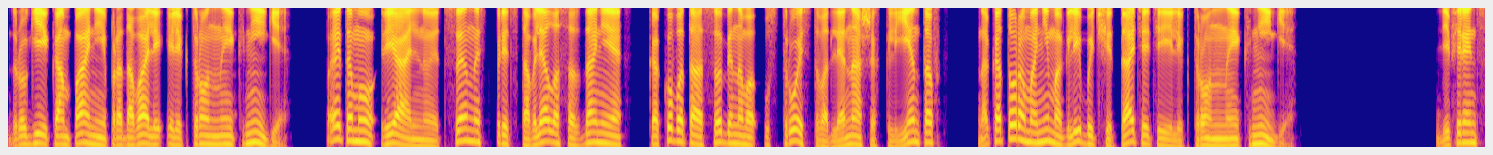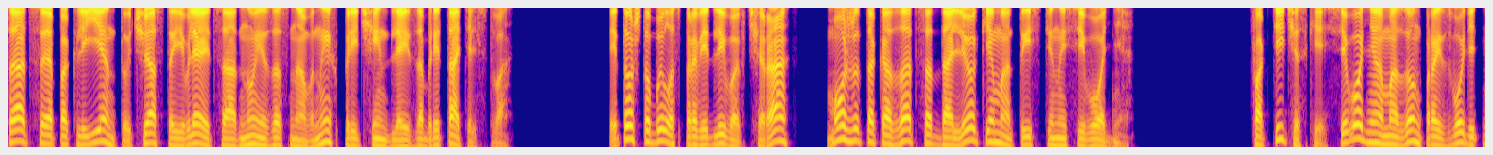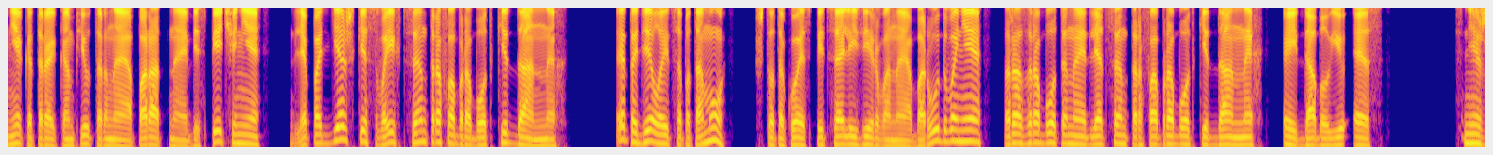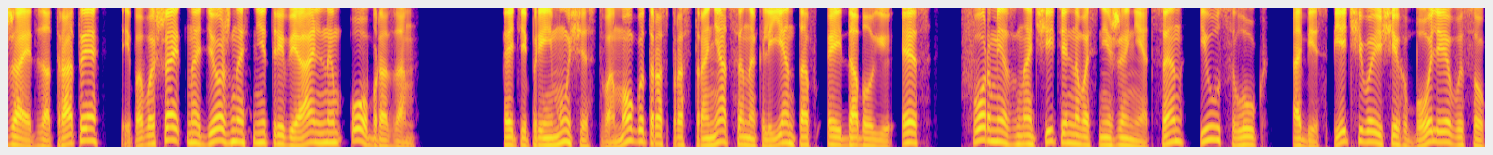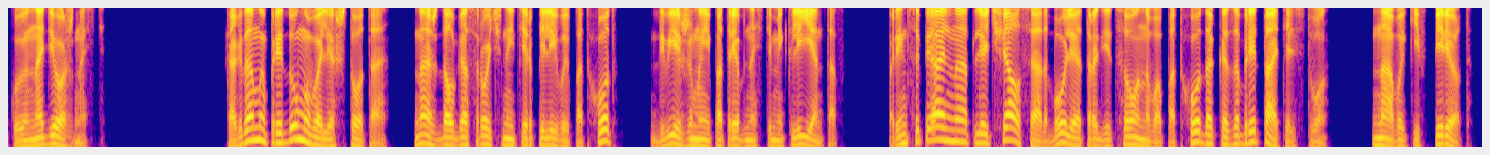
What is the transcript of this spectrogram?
другие компании продавали электронные книги, поэтому реальную ценность представляло создание какого-то особенного устройства для наших клиентов, на котором они могли бы читать эти электронные книги. Дифференциация по клиенту часто является одной из основных причин для изобретательства. И то, что было справедливо вчера, может оказаться далеким от истины сегодня. Фактически, сегодня Amazon производит некоторое компьютерное аппаратное обеспечение для поддержки своих центров обработки данных, это делается потому, что такое специализированное оборудование, разработанное для центров обработки данных AWS, снижает затраты и повышает надежность нетривиальным образом. Эти преимущества могут распространяться на клиентов AWS в форме значительного снижения цен и услуг, обеспечивающих более высокую надежность. Когда мы придумывали что-то, наш долгосрочный терпеливый подход движимый потребностями клиентов, принципиально отличался от более традиционного подхода к изобретательству навыки вперед,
